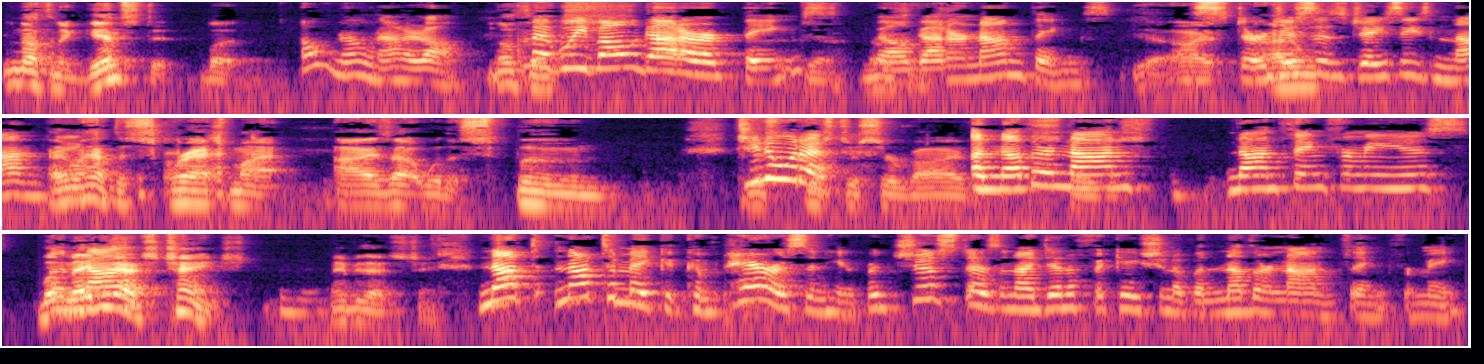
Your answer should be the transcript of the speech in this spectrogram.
nothing against it, but Oh no, not at all. No we've all got our things. Yeah, no we all got our non things. yeah, I, Sturgis I is JC's non I don't have to scratch my eyes out with a spoon. Do you know what a- to survive? Another non non thing for me is. But maybe non- that's changed. Mhm. Maybe that's changed. not not to make a comparison here, but just as an identification of another non thing for me,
